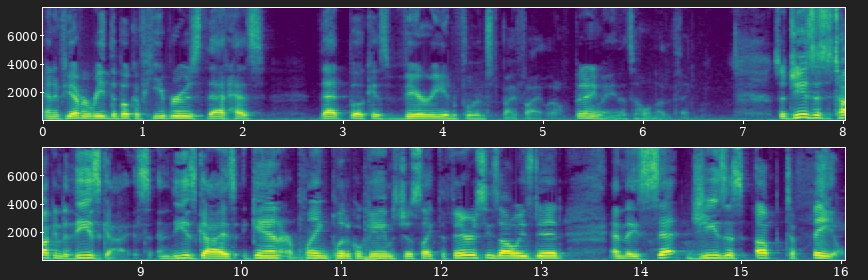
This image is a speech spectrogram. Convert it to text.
And if you ever read the book of Hebrews, that has that book is very influenced by Philo. But anyway, that's a whole nother thing. So Jesus is talking to these guys, and these guys, again, are playing political games just like the Pharisees always did, and they set Jesus up to fail.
